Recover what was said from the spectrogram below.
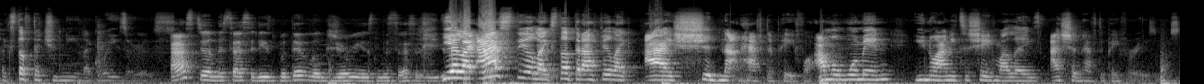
like stuff that you need, like razors. I still necessities, but they're luxurious necessities. Yeah, like I steal like stuff that I feel like I should not have to pay for. I'm a woman, you know I need to shave my legs. I shouldn't have to pay for razors.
